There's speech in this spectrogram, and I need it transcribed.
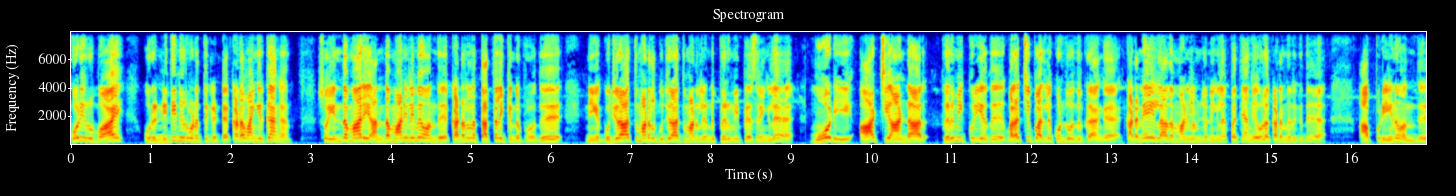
கோடி ரூபாய் ஒரு நிதி நிறுவனத்துக்கிட்ட கடன் வாங்கியிருக்காங்க. ஸோ இந்த மாதிரி அந்த மாநிலமே வந்து கடனில் தத்தளிக்கின்ற போது நீங்கள் குஜராத் மாடல் குஜராத் மாடல் என்று பெருமை பேசுகிறீங்களே மோடி ஆட்சி ஆண்டார். பெருமைக்குரியது. வளர்ச்சி பாதையில் கொண்டு வந்திருக்காங்க கடனே இல்லாத மாநிலம் சொன்னீங்களே பற்றி அங்கே எவ்வளோ கடன் இருக்குது? அப்படின்னு வந்து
